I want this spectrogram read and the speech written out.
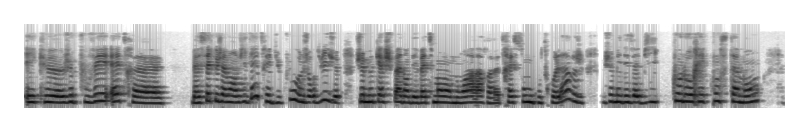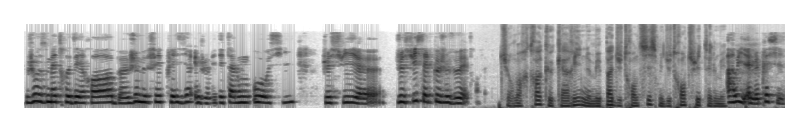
et que je pouvais être euh, ben, celle que j'avais envie d'être. Et du coup, aujourd'hui, je je me cache pas dans des vêtements noirs euh, très sombres ou trop larges. Je mets des habits colorés constamment. J'ose mettre des robes. Je me fais plaisir et je mets des talons hauts aussi. Je suis euh, je suis celle que je veux être en fait. Tu remarqueras que Carrie ne met pas du 36 mais du 38, elle met. Ah oui, elle le précise.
